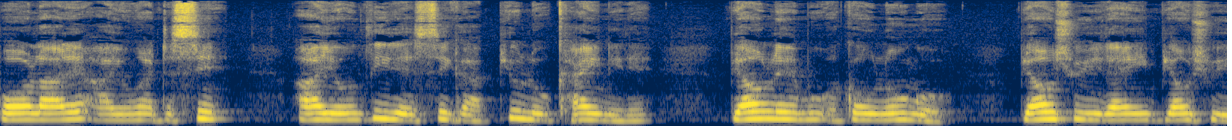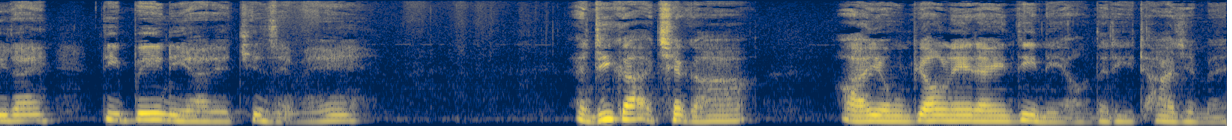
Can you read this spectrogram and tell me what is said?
ပေါ်လာတဲ့အာယုံကတဆင့်အာယုံသိတဲ့စိတ်ကပြုတ်လို့ခိုင်းနေတဲ့ပြောင်းလဲမှုအကုန်လုံးကို ပြောင်းရွှေ့တိုင်းပြောင်းရွှေ့တိုင်းတည်ပေးနေရတဲ့ကျင့်စဉ်ပဲအဓိကအချက်ကအာယုံပြောင်းလဲတိုင်းသိနေအောင်တတိထားခြင်းပဲ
